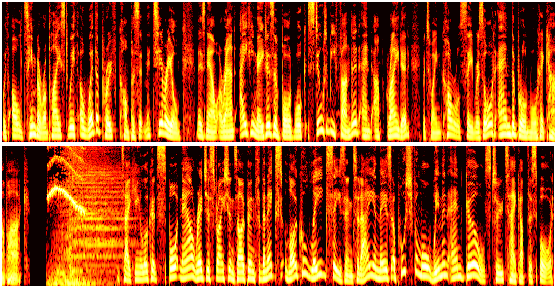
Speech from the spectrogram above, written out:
with old timber replaced with a weatherproof composite material. There's now around 80 metres of boardwalk still to be funded and upgraded between Coral Sea Resort and the Broadwater car park. Taking a look at sport now, registrations open for the next local league season today, and there's a push for more women and girls to take up the sport.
